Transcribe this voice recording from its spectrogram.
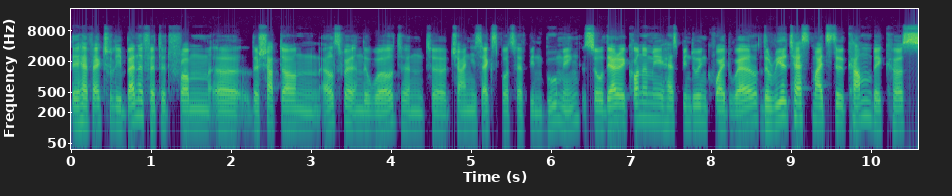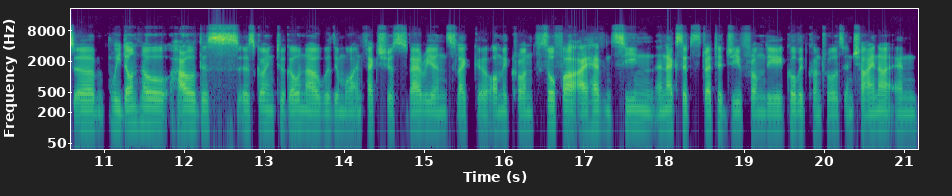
They have actually benefited from uh, the shutdown elsewhere in the world, and uh, Chinese exports have been booming. So their economy has been doing quite well. The real test might still come because um, we don't know how this is going to go now with the more infectious variants like Omicron. So far, I haven't seen an exit strategy from the COVID controls in China, and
